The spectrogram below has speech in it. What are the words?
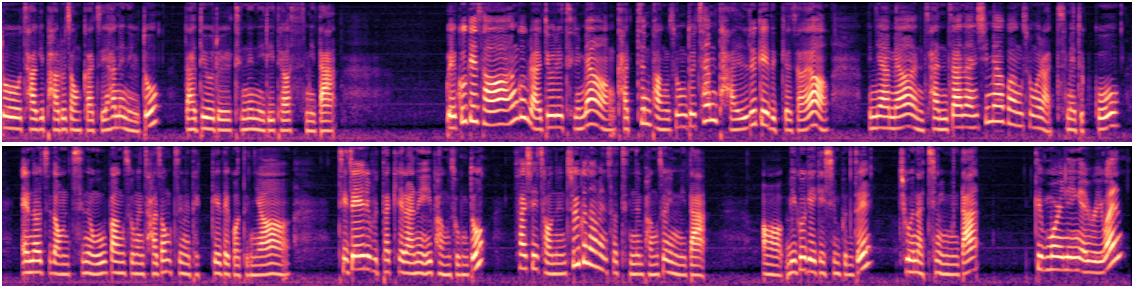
또 자기 바로 전까지 하는 일도 라디오를 듣는 일이 되었습니다. 외국에서 한국 라디오를 들으면 같은 방송도 참 다르게 느껴져요. 왜냐하면 잔잔한 심야 방송을 아침에 듣고 에너지 넘치는 오후 방송은 자정쯤에 듣게 되거든요. DJ를 부탁해라는 이 방송도 사실 저는 출근하면서 듣는 방송입니다. 어, 미국에 계신 분들 좋은 아침입니다. Good morning, everyone.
